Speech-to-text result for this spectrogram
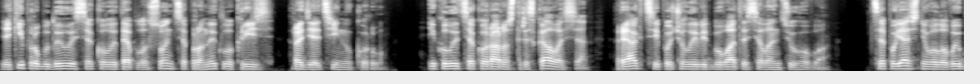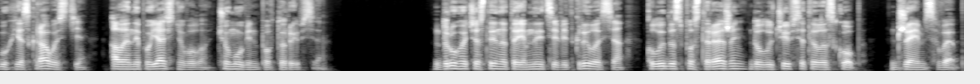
які пробудилися, коли тепло сонця проникло крізь радіаційну кору. І коли ця кора розтріскалася, реакції почали відбуватися ланцюгово. Це пояснювало вибух яскравості, але не пояснювало, чому він повторився. Друга частина таємниці відкрилася, коли до спостережень долучився телескоп Джеймс Веб.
